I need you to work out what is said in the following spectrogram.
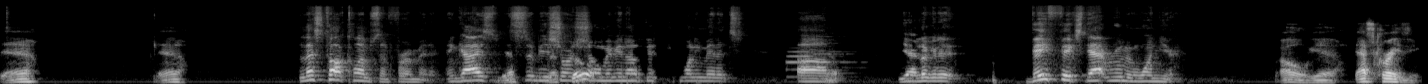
Yeah. Yeah. Yeah. Let's talk Clemson for a minute. And guys, yep. this will be a Let's short show, maybe another 50, 20 minutes. Um, yep. yeah, look at it. They fixed that room in one year. Oh yeah, that's crazy.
